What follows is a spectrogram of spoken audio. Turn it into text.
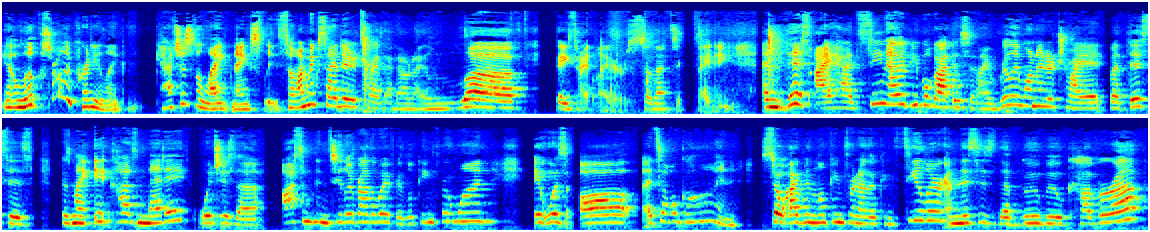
it looks really pretty. Like catches the light nicely. So I'm excited to try that out. I love face highlighters, so that's exciting. And this, I had seen other people got this and I really wanted to try it, but this is because my It Cosmetic, which is a awesome concealer by the way if you're looking for one, it was all it's all gone. So I've been looking for another concealer and this is the Boo Boo Cover Up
